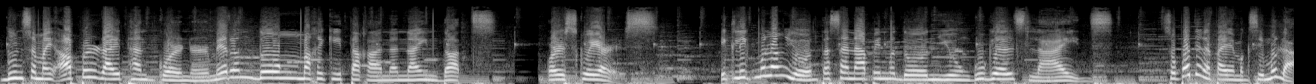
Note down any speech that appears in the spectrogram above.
dun sa may upper right hand corner, meron dong makikita ka na 9 dots or squares. I-click mo lang yon tapos hanapin mo doon yung Google Slides. So, pwede na tayo magsimula.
